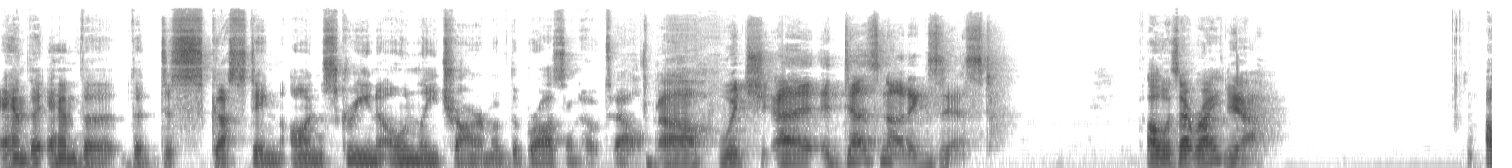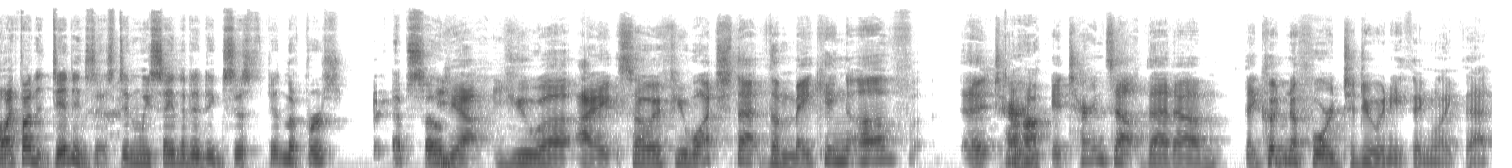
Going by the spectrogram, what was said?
and the and the the disgusting on-screen only charm of the Broslin Hotel. Oh, which uh, it does not exist. Oh, is that right? Yeah. Oh, I thought it did exist. Didn't we say that it existed in the first episode? Yeah, you uh I so if you watch that the making of it turn, Uh-huh. it turns out that um they couldn't afford to do anything like that.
